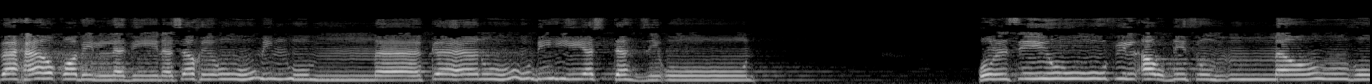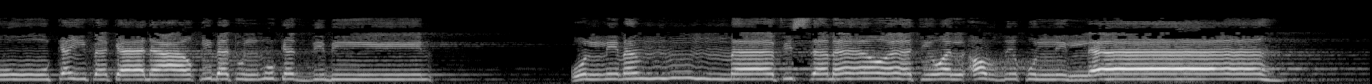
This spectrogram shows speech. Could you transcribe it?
فحاق بالذين سخروا منهم ما كانوا به يستهزئون. قل سيروا في الأرض ثم انظروا كيف كان عاقبة المكذبين. قل لمن ما في السماوات والأرض قل لله.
